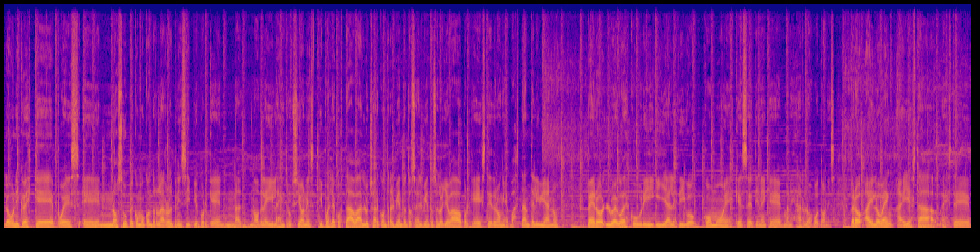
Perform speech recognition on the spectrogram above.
Lo único es que pues eh, no supe cómo controlarlo al principio porque no, leí las instrucciones y pues le costaba luchar contra el viento, entonces el viento se lo llevaba porque este dron es bastante liviano. Pero luego descubrí y ya les digo cómo es que se tiene que manejar los botones. Pero ahí lo ven, ahí está este,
